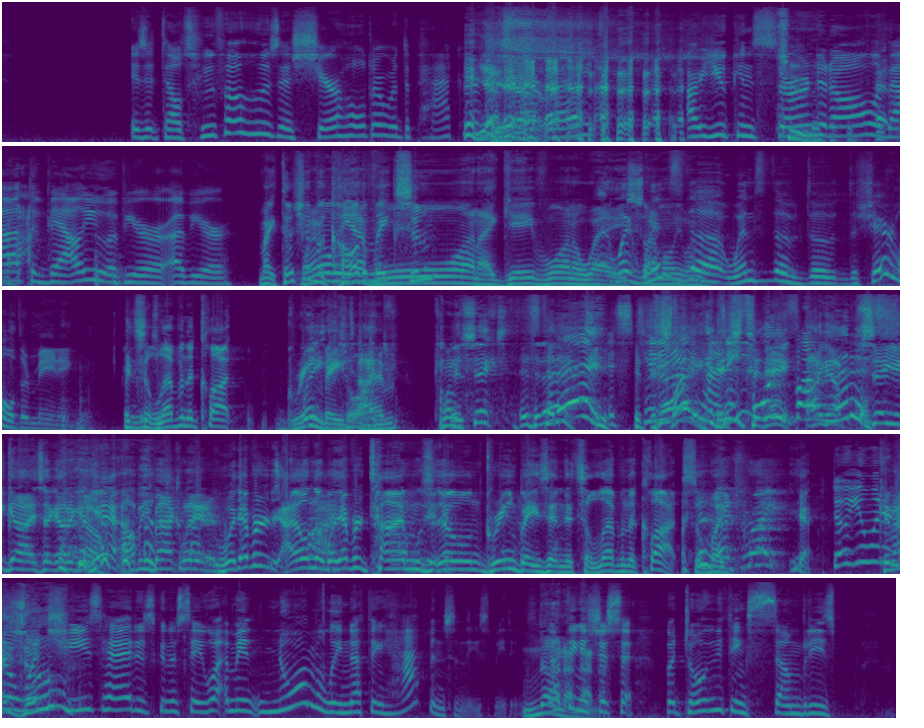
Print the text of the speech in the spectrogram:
is it Del Tufo who's a shareholder with the Packers? Is that right? Are you concerned at all about the value of your of your? Mike, don't you I have a only call to have make soon? one. I gave one away. Wait, so I'm when's the one- when's the, the the shareholder meeting? It's 11 o'clock Green Wait, Bay July time. 26th. It's today. It's today, right. honey. It's It's today. I got, minutes. see you guys. I gotta go. Yeah. I'll be back later. Whatever, I don't know, whatever time zone Green Bay's in, it's 11 o'clock. So Mike, That's right. Yeah. Don't you want to Can I know what? Cheesehead is going to say? What I mean, normally nothing happens in these meetings. No, no, nothing no, is no. just. A, but don't you think somebody's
